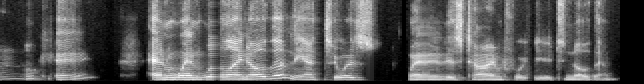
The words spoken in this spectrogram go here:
Mm. Okay. And when will I know them? The answer was when it is time for you to know them.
